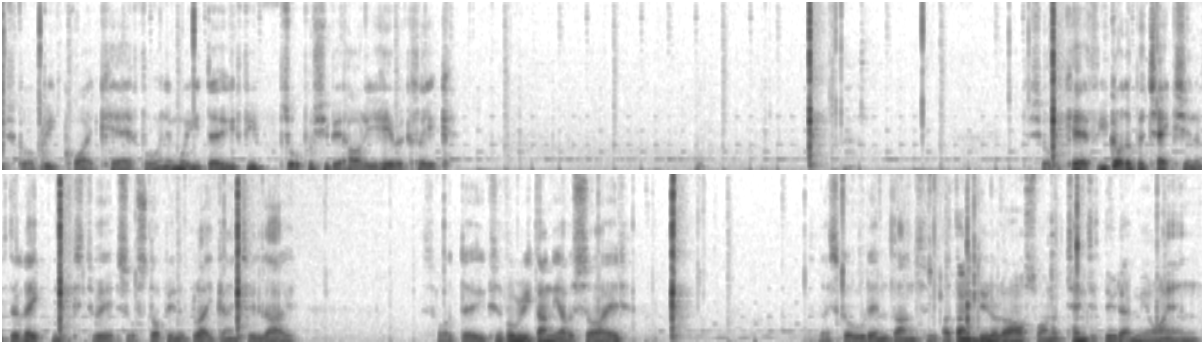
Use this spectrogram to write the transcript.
Just got to be quite careful and then what you do, if you sort of push a bit harder you hear a click. Got to be careful. You've got the protection of the leg next to it, sort of stopping the blade going too low. That's what I do, because I've already done the other side. So that's got all them done. So I don't do the last one, I tend to do that with my iron.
